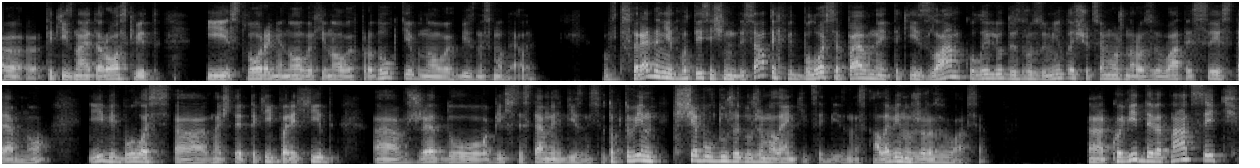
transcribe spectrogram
е, такий, знаєте, розквіт і створення нових і нових продуктів, нових бізнес-моделей. Всередині 2010-х відбулося певний такий злам, коли люди зрозуміли, що це можна розвивати системно, і відбулось, значить, такий перехід вже до більш системних бізнесів. Тобто він ще був дуже дуже маленький цей бізнес, але він уже розвивався. Е, COVID-19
